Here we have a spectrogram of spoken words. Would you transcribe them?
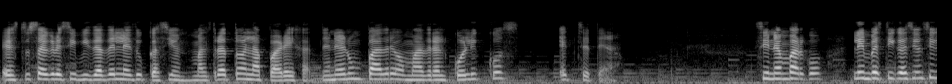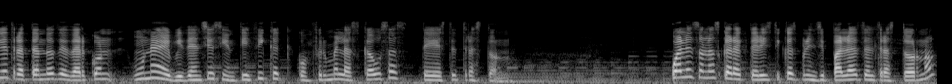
Esto es agresividad en la educación, maltrato en la pareja, tener un padre o madre alcohólicos, etc. Sin embargo, la investigación sigue tratando de dar con una evidencia científica que confirme las causas de este trastorno. ¿Cuáles son las características principales del trastorno?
